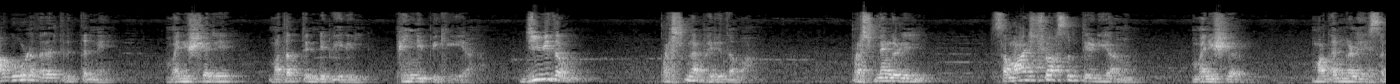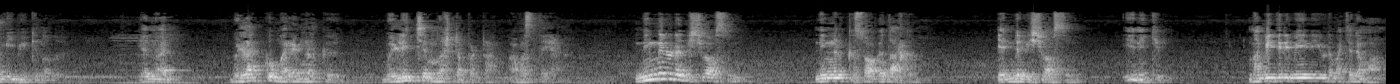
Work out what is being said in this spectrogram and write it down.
ആഗോളതലത്തിൽ തന്നെ മനുഷ്യരെ മതത്തിന്റെ പേരിൽ ഭിന്നിപ്പിക്കുകയാണ്. ജീവിതം പ്രശ്നഭരിതമാണ്. പ്രശ്നങ്ങളിൽ സമാശ്വാസം തേടിയാണ് മനുഷ്യർ മതങ്ങളെ സമീപിക്കുന്നത്. എന്നാൽ വിളക്കു മരങ്ങൾക്ക് വെളിച്ചം നഷ്ടപ്പെട്ട അവസ്ഥയാണ്. നിങ്ങളുടെ വിശ്വാസം നിങ്ങൾക്ക് സ്വാഗതാർഹം. എന്റെ വിശ്വാസം എനിക്കും. നബി തിരുമേനിയുടെ വചനമാണ്.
